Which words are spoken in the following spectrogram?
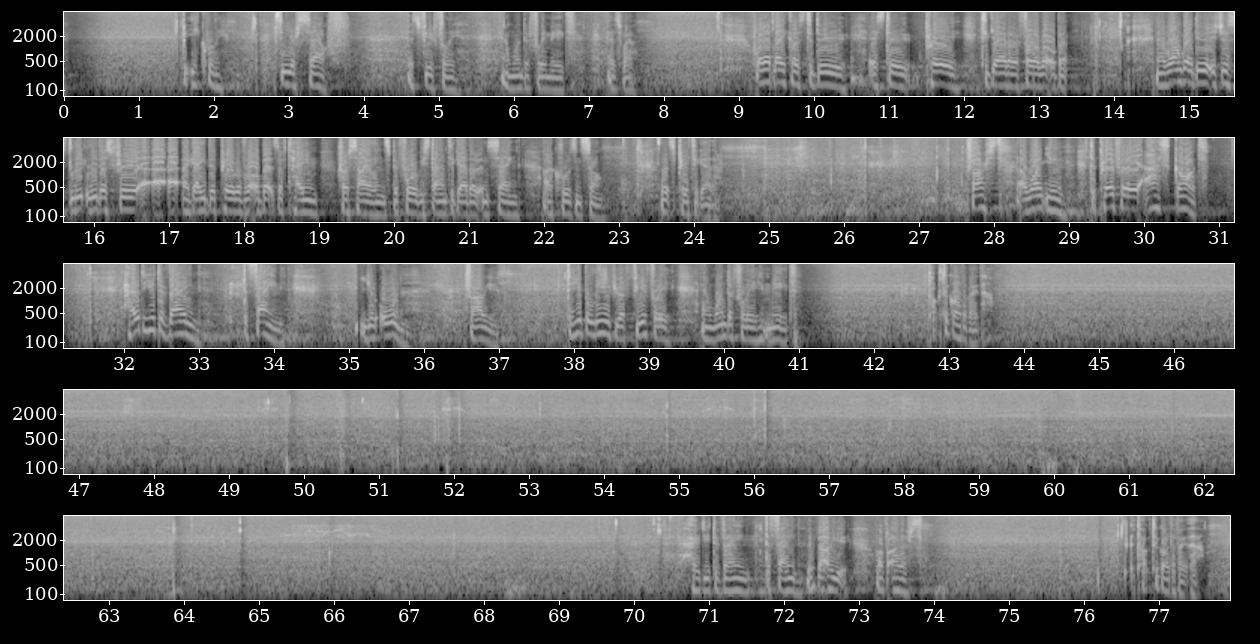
But equally, see yourself as fearfully and wonderfully made as well. What I'd like us to do is to pray together for a little bit. Now, what I'm going to do is just lead, lead us through a, a, a, guided prayer with little bits of time for silence before we stand together and sing our closing song. Let's pray together. First, I want you to prayerfully ask God, how do you divine, define your own value? Do you believe you are fearfully and wonderfully made? Talk to God about that. How do you divine, define the value of others? Talk to God about that.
